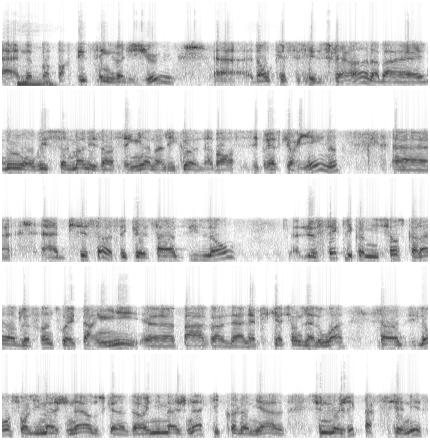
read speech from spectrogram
euh, ne pas porter de signes religieux. Euh, donc, c'est différent. Là, ben, nous, on vise seulement les enseignants dans l'école. D'abord, c'est presque rien. Puis c'est ça, c'est que ça en dit long le fait que les commissions scolaires anglophones soient épargnées par l'application de la loi, ça en dit long sur l'imaginaire du Canada, un imaginaire qui est colonial. C'est une logique partitionniste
